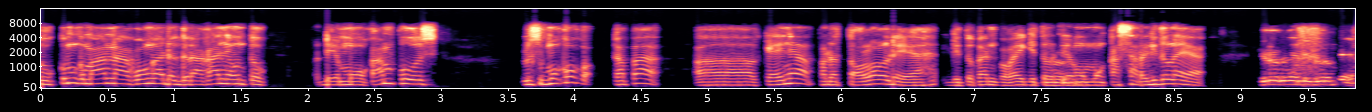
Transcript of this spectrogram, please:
hukum ke mana kok nggak ada gerakannya untuk demo kampus lu semua kok apa eh, kayaknya pada tolol deh ya gitu kan pokoknya gitu Hmm. dia ngomong kasar gitu lah ya grupnya di grup ya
